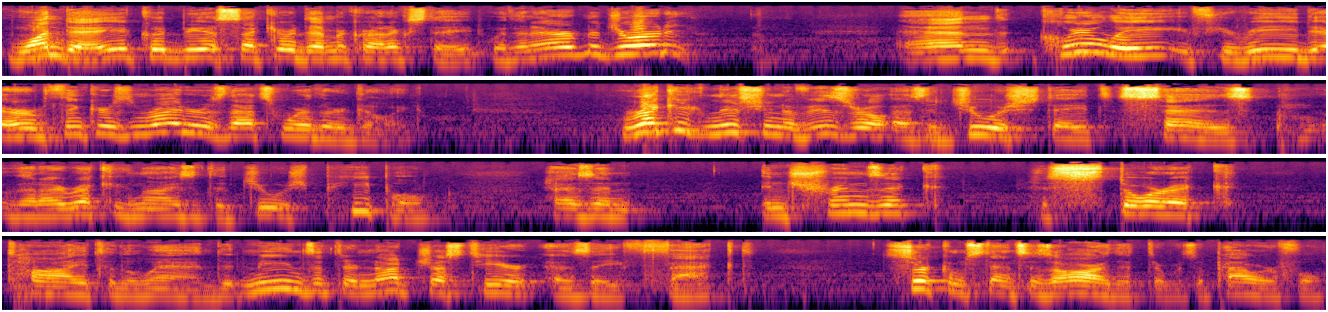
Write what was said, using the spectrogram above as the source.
one day it could be a secular democratic state with an Arab majority. And clearly, if you read Arab thinkers and writers, that's where they're going. Recognition of Israel as a Jewish state says that I recognize that the Jewish people has an intrinsic, historic tie to the land. It means that they're not just here as a fact. Circumstances are that there was a powerful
